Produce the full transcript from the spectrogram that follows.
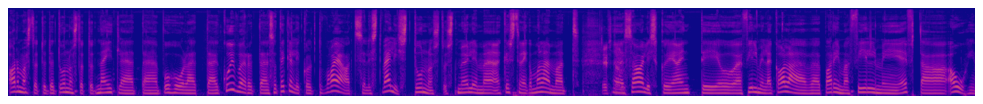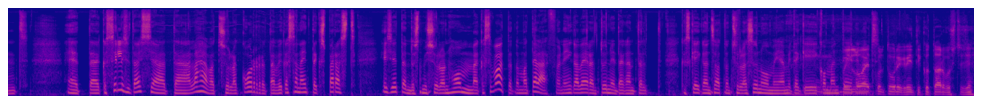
armastatud ja tunnustatud näitlejate puhul, et kuivõrd sa tegelikult vajad sellist välist tunnustust, me olime Kristjaniga mõlemad Efta. Äh, saalis, kui anti ju filmile Kalev parima filmi EFTA auhind et äh, kas sellised asjad äh, lähevad sulle korda või kas sa näiteks pärast esietendust, mis sul on homme, kas sa vaatad oma telefoni iga veerand tunni tagant, et kas keegi on saatnud sulle sõnumi ja midagi kommenteerinud? või loed kultuurikriitikute arvustusi?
